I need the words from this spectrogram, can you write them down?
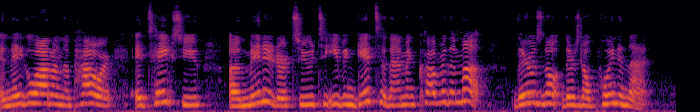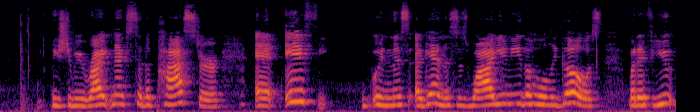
and they go out on the power, it takes you a minute or two to even get to them and cover them up. There's no there's no point in that. You should be right next to the pastor and if when this again, this is why you need the Holy Ghost, but if you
